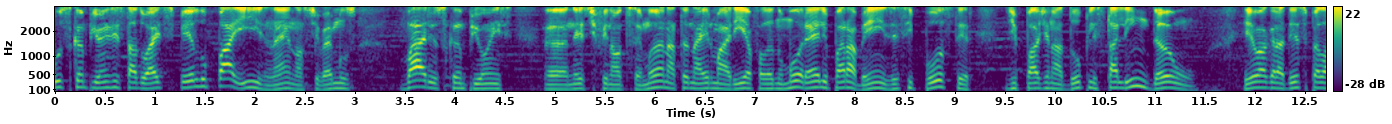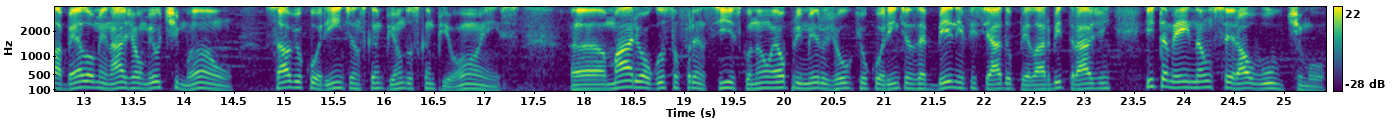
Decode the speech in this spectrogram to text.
os campeões estaduais pelo país, né? Nós tivemos vários campeões ah, neste final de semana. Tanair Maria falando: Morelli, parabéns. Esse pôster de página dupla está lindão. Eu agradeço pela bela homenagem ao meu timão. Salve o Corinthians, campeão dos campeões. Ah, Mário Augusto Francisco, não é o primeiro jogo que o Corinthians é beneficiado pela arbitragem e também não será o último.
